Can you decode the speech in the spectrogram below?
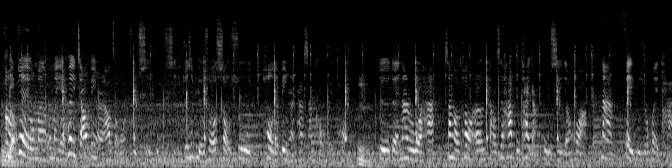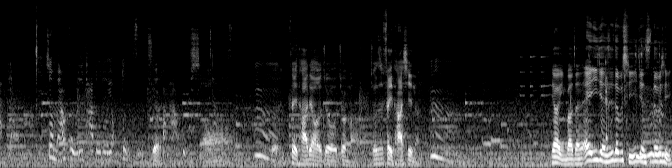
不知道。哦，对我们我们也会教病人要怎么腹式呼吸，就是比如说手术后的病人他伤口会痛，嗯，对对对，那如果他伤口痛而导致他不太敢呼吸的话，那肺部就会塌掉嘛，所以我们要鼓励他多多用肚子去对帮他呼吸，这样哦子。，嗯，对，肺塌掉了就就很麻烦，就是肺塌陷啊。嗯，要引爆战争，哎、一减四，对不起，一减四，对不起，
